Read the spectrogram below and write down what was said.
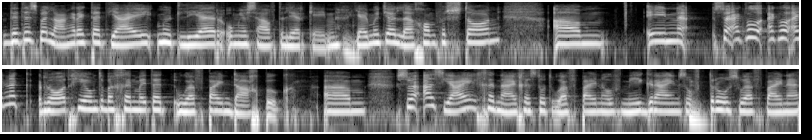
dit is belangrik dat jy moet leer om jouself te leer ken. Hmm. Jy moet jou liggaam verstaan. Um en so ek wil ek wil eintlik raad gee om te begin met 'n hoofpyn dagboek. Ehm um, so as jy geneig is tot hoofpyn of migraines of hmm. tros hoofpyne,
